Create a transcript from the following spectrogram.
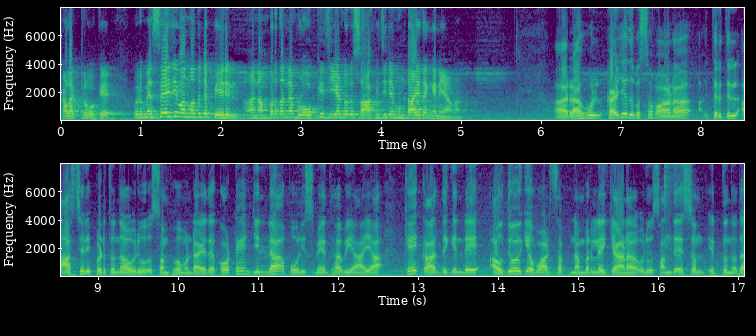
കളക്ടറും ഒക്കെ ഒരു മെസ്സേജ് വന്നതിന്റെ പേരിൽ ആ നമ്പർ തന്നെ ബ്ലോക്ക് ചെയ്യേണ്ട ഒരു സാഹചര്യം ഉണ്ടായത് എങ്ങനെയാണ് രാഹുൽ കഴിഞ്ഞ ദിവസമാണ് ഇത്തരത്തിൽ ആശ്ചര്യപ്പെടുത്തുന്ന ഒരു സംഭവം ഉണ്ടായത് കോട്ടയം ജില്ലാ പോലീസ് മേധാവിയായ കെ കാർത്തികിന്റെ ഔദ്യോഗിക വാട്സപ്പ് നമ്പറിലേക്കാണ് ഒരു സന്ദേശം എത്തുന്നത്.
